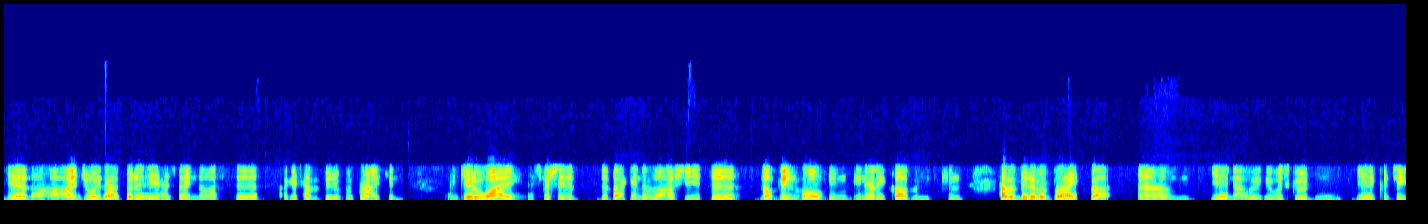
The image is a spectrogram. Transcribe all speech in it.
yeah, I enjoy that. But it has been nice to, I guess, have a bit of a break and, and get away, especially the, the back end of last year, to not be involved in, in any club and can have a bit of a break. But um, yeah, no, it, it, was good and yeah, good to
